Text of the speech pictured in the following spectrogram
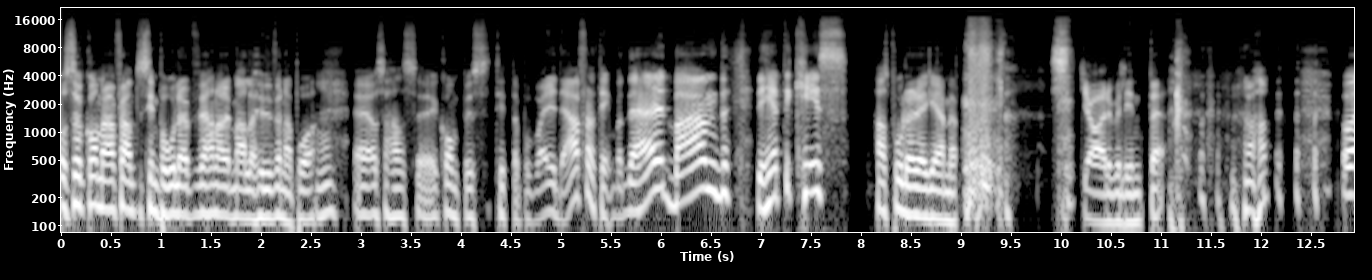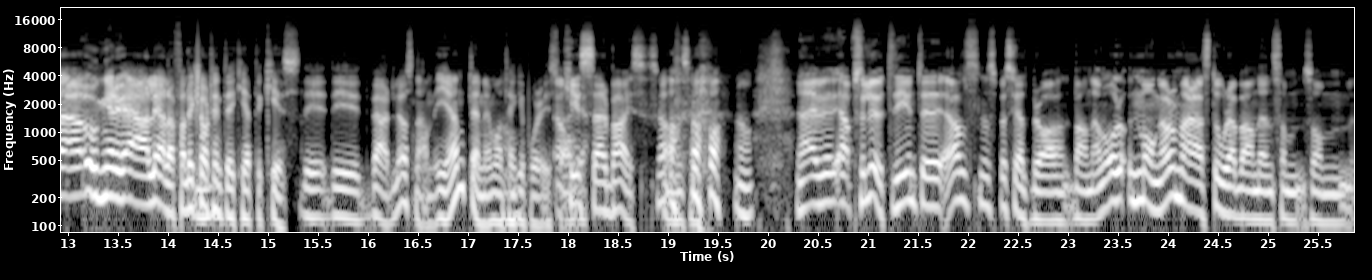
Och så kommer han fram till sin polare, för han hade med alla huvudena på. Mm. Eh, och så hans eh, kompis tittar på, vad är det där för någonting? Det här är ett band, det heter Kiss. Hans polare reagerar med, Gör det väl inte. Och, äh, ungar är ju ärliga i alla fall. Det är klart det inte heter Kiss. Det, det är ju ett värdelöst namn egentligen när man tänker på det i Sverige. Kiss är bajs, ska man säga. Ja. Nej, absolut. Det är ju inte alls något speciellt bra band. Och många av de här stora banden som, som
